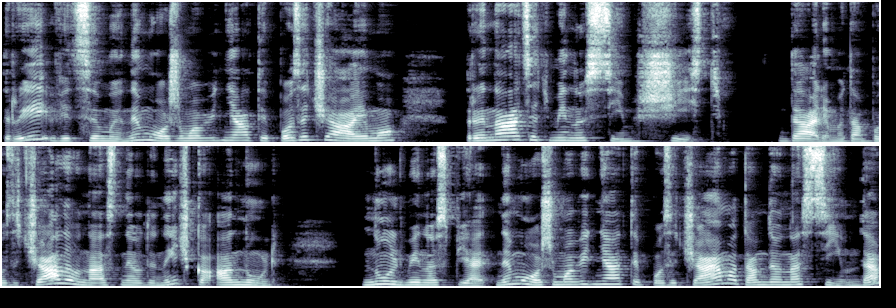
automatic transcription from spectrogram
3 від 7 не можемо відняти, позичаємо. 13 мінус 7 6. Далі ми там позичали, у нас не одиничка, а 0. 0 мінус 5 не можемо відняти, позичаємо там, де у нас 7. Да?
